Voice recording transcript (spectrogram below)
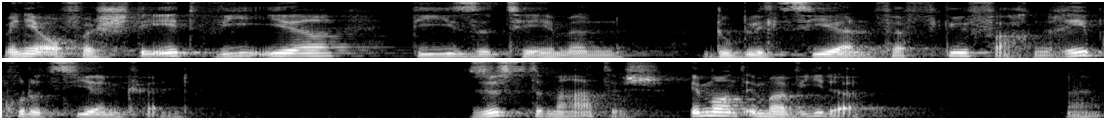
Wenn ihr auch versteht, wie ihr diese Themen duplizieren, vervielfachen, reproduzieren könnt, Systematisch. Immer und immer wieder. Ja?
